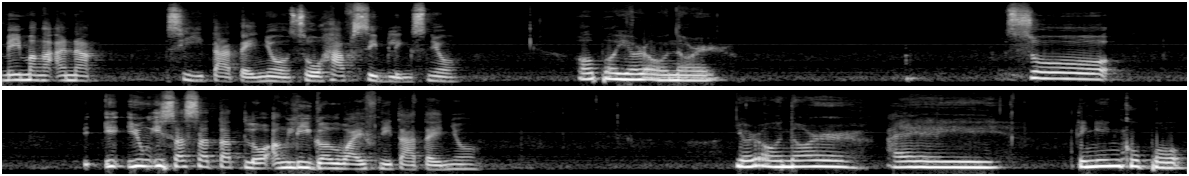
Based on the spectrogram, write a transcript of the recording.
may mga anak si tatay nyo. So half-siblings nyo. Opo, Your Honor. So, yung isa sa tatlo, ang legal wife ni tatay nyo. Your Honor, ay tingin ko po,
